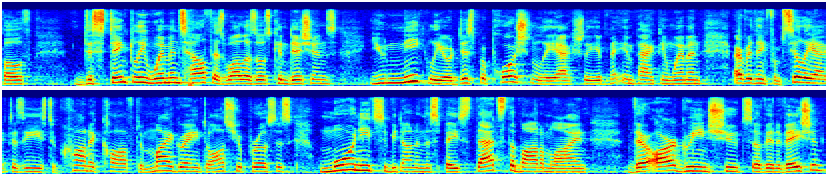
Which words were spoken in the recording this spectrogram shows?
both distinctly women's health as well as those conditions uniquely or disproportionately actually impacting women, everything from celiac disease to chronic cough to migraine to osteoporosis. More needs to be done in this space. That's the bottom line. There are green shoots of innovation.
